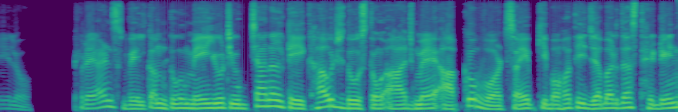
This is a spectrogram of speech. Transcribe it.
Hello friends welcome to my YouTube channel Tech House दोस्तों, आज मैं आपको व्हाट्सएप की बहुत ही ज़बरदस्त हिडन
